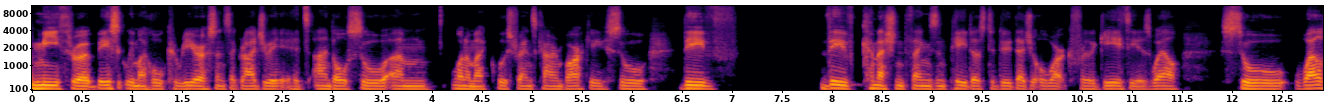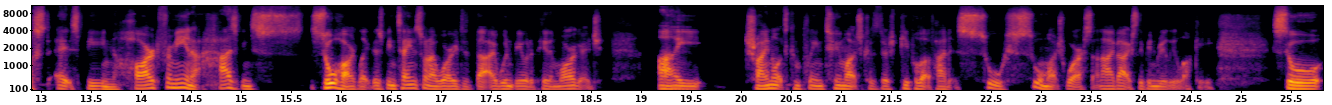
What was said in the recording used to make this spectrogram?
me throughout basically my whole career since I graduated, and also um, one of my close friends, Karen Barkey. So they've they've commissioned things and paid us to do digital work for the Gaiety as well. So whilst it's been hard for me, and it has been so hard, like there's been times when I worried that I wouldn't be able to pay the mortgage. Mm. I try not to complain too much because there's people that have had it so so much worse, and I've actually been really lucky. So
